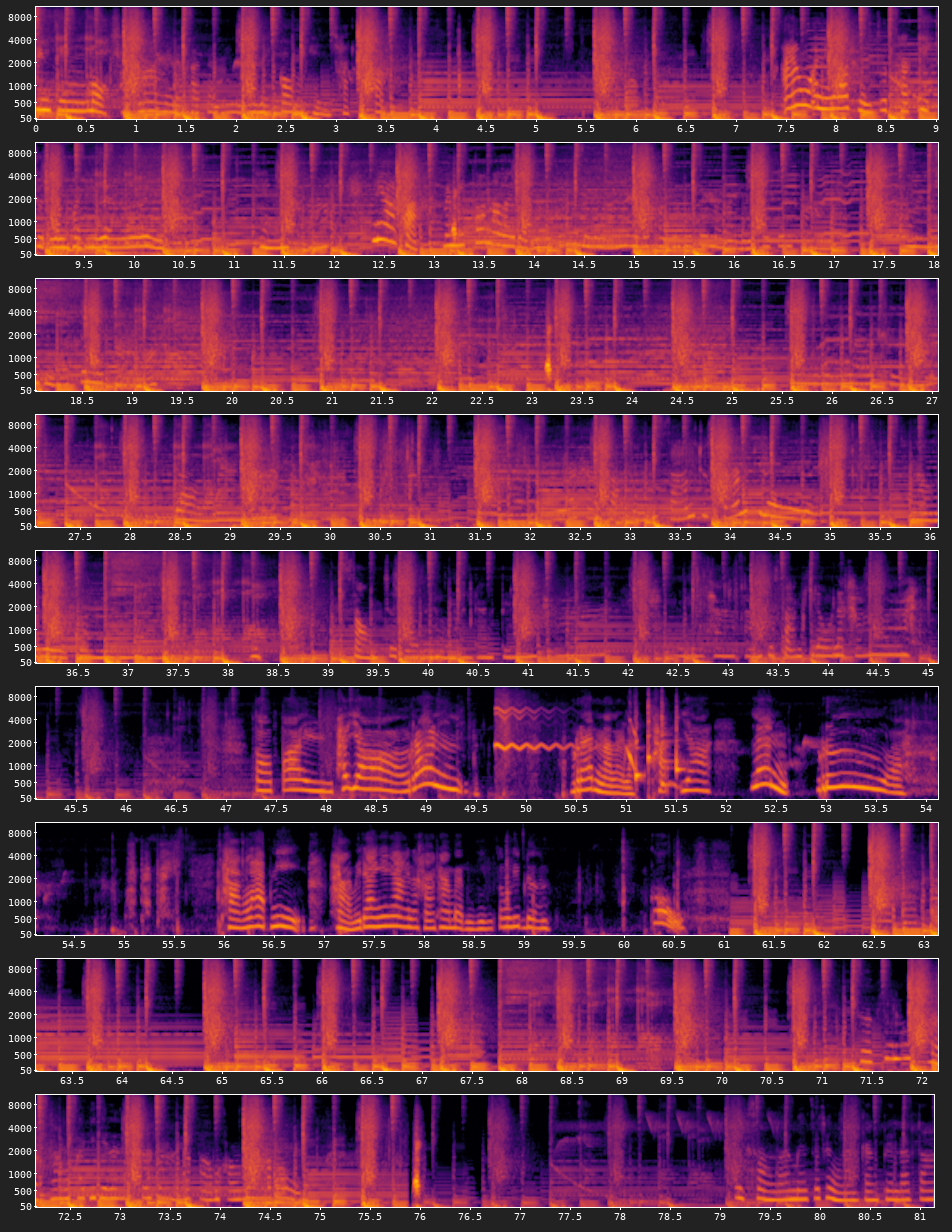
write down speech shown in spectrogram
จริงๆ หมอกชัดมากเลยนะคะ แต่ไม่รู้ในกล้องเห็นชัดหรือเปล่าอ้าว อันนี้เราถึงจุดพักอีกจุดหนึ่งพอดีเลย เนี่ยค่ะ มันมีต้นอะไรแบบนี้ พญาแร่นแร่นอะไรล่ะพญาแล่นเรือไปไปไปทางลาบนี่หาไม่ได้ง่าย ๆนะคะ ทางแบบนี้ต้องรีบเดิน go เจอพี่ลูก อีก 200 เมตรจะถึงลานกลางเต็นท์แล้วจ้า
